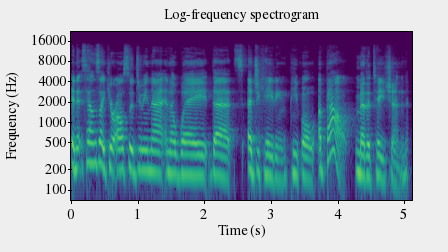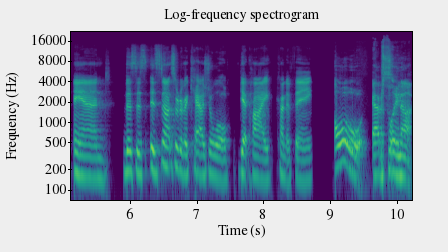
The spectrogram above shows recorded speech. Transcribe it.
and it sounds like you're also doing that in a way that's educating people about meditation and this is it's not sort of a casual get high kind of thing. Oh, absolutely not.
